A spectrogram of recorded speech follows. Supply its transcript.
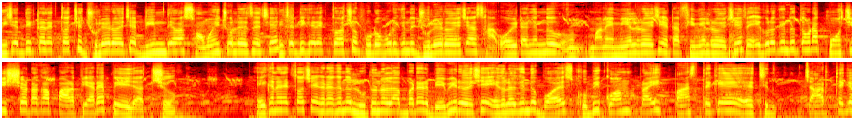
নিচের দিকটা দেখতে হচ্ছে ঝুলে রয়েছে, ডিম দেওয়ার সময় চলে এসেছে। নিচের দিকে দেখতে পাচ্ছ পুরোপুরি কিন্তু ঝুলে রয়েছে আর ওইটা কিন্তু মানে মেল রয়েছে, এটা ফিমেল রয়েছে। তো এগুলো কিন্তু তোমরা পঁচিশশো টাকা পার পেয়ারে পেয়ে যাচ্ছ। এখানে দেখতে হচ্ছে এখানে কিন্তু লুটুনো বাটার বেবি রয়েছে। এগুলো কিন্তু বয়স খুবই কম, প্রায় পাঁচ থেকে চার থেকে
